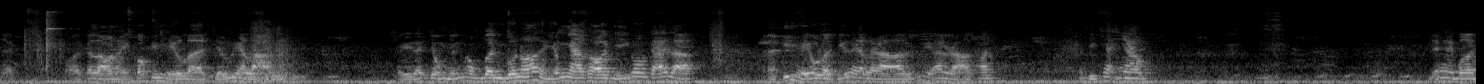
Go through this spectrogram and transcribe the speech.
Đây. rồi cái lò này có ký hiệu là chữ L nè thì nói chung những thông tin của nó thì giống nhau thôi chỉ có cái là à, ký hiệu là chữ L với R thôi. Nó chỉ khác nhau. Để hai bên.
